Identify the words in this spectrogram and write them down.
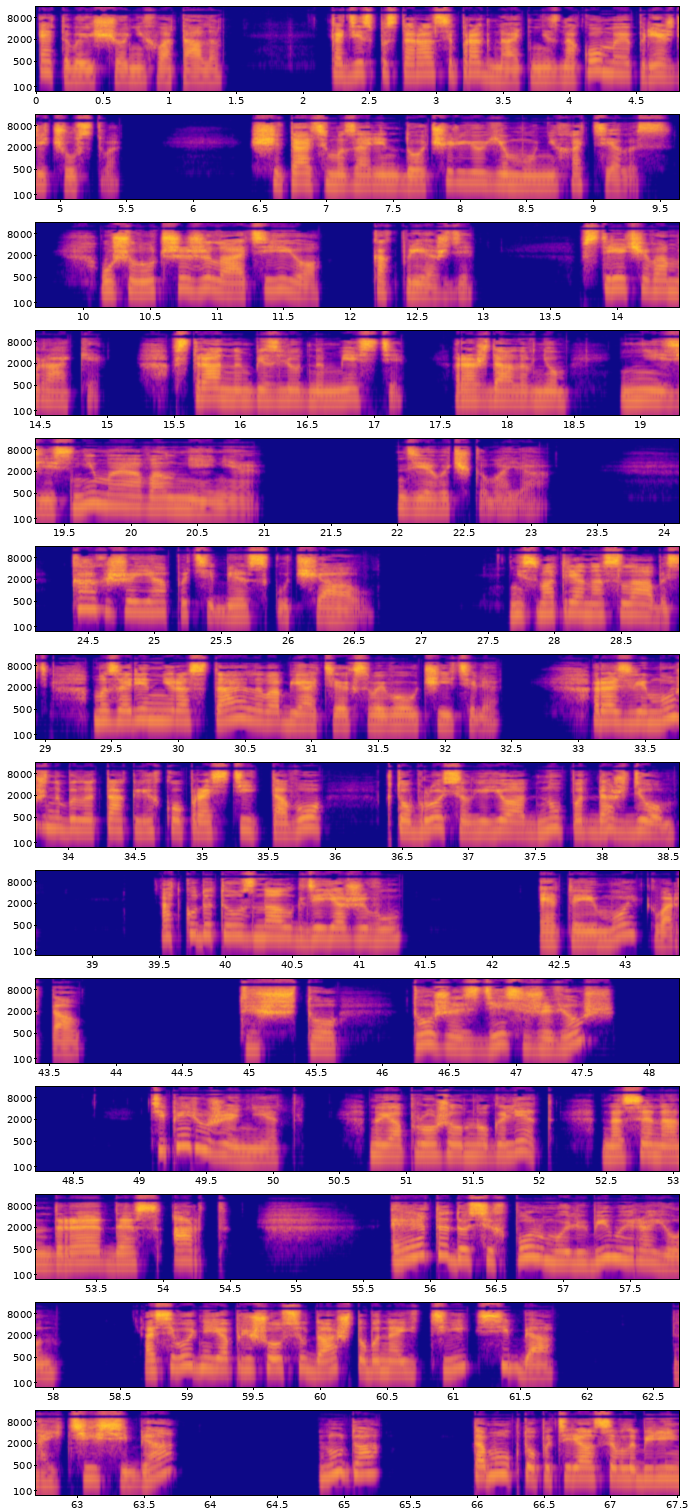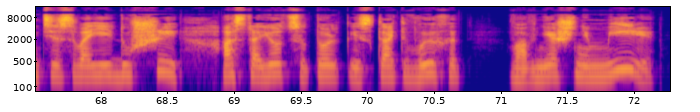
Этого еще не хватало. Кадис постарался прогнать незнакомое прежде чувство. Считать Мазарин дочерью ему не хотелось. Уж лучше желать ее, как прежде. Встреча во мраке, в странном безлюдном месте, рождала в нем неизъяснимое волнение. «Девочка моя, как же я по тебе скучал!» Несмотря на слабость, Мазарин не растаяла в объятиях своего учителя. Разве можно было так легко простить того, кто бросил ее одну под дождем. Откуда ты узнал, где я живу? Это и мой квартал. Ты что, тоже здесь живешь? Теперь уже нет. но я прожил много лет на Сен-Андре-дес-Арт. Это до сих пор мой любимый район. А сегодня я пришел сюда, чтобы найти себя». «Найти себя?» «Ну да. Тому, кто потерялся в лабиринте своей души, остается только искать выход во внешнем мире.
